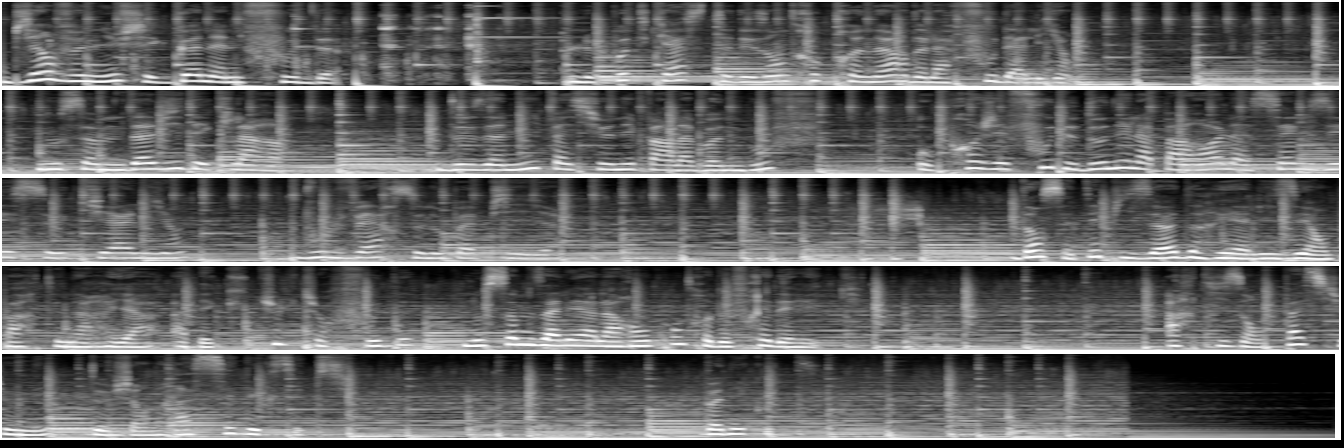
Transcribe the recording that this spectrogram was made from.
Bienvenue chez Gun Food, le podcast des entrepreneurs de la food à Lyon. Nous sommes David et Clara, deux amis passionnés par la bonne bouffe, au projet fou de donner la parole à celles et ceux qui, à Lyon, bouleversent nos papilles. Dans cet épisode réalisé en partenariat avec Culture Food, nous sommes allés à la rencontre de Frédéric, artisan passionné de viande racée d'exception. Bonne écoute.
